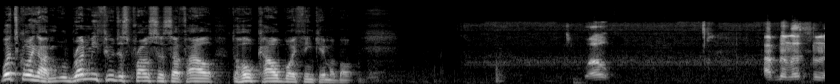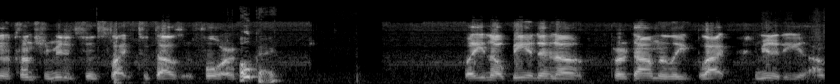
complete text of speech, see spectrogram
What's going on? Run me through this process of how the whole cowboy thing came about. Well, I've been listening to country music since like 2004. Okay. But, you know, being in a predominantly black community, um,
